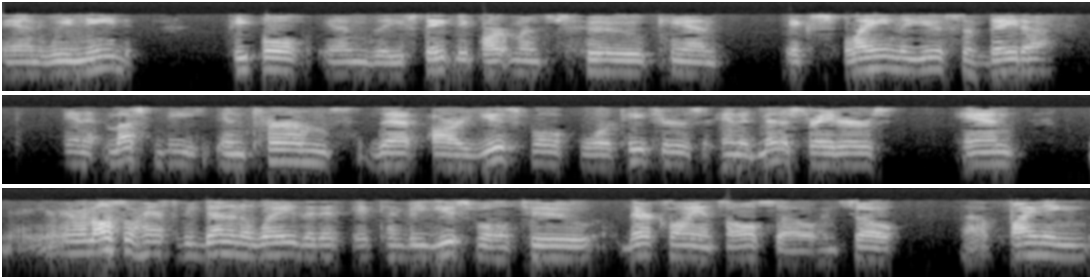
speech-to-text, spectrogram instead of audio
And we need people in the state departments who can explain the use of data and it must be in terms that are useful for teachers and administrators and you know, it also has to be done in a way that it, it can be useful to their clients also. And so uh, finding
